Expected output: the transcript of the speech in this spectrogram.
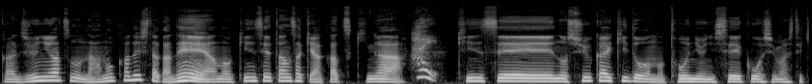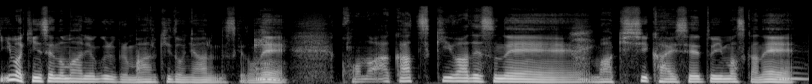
から12月の7日でしたかね、うんあの金星探査機暁がはい。金星の周回軌道の投入に成功しまして今金星の周りをぐるぐる回る軌道にあるんですけどね、この暁はですねまあ起死回生と言いますかね、うん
